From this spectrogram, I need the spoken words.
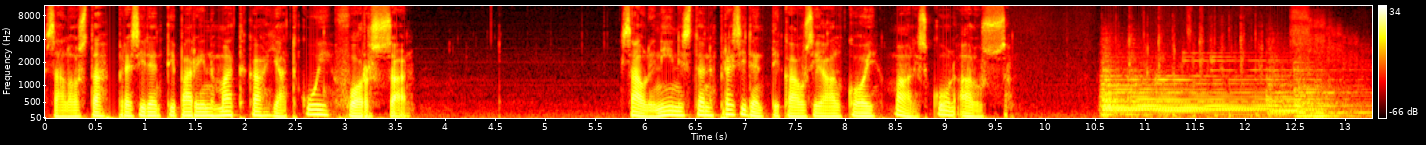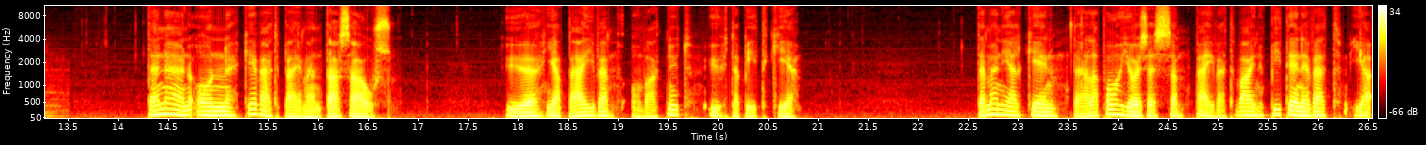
Salosta presidenttiparin matka jatkui Forssaan. Sauli Niinistön presidenttikausi alkoi maaliskuun alussa. Tänään on kevätpäivän tasaus. Yö ja päivä ovat nyt yhtä pitkiä. Tämän jälkeen täällä pohjoisessa päivät vain pitenevät ja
